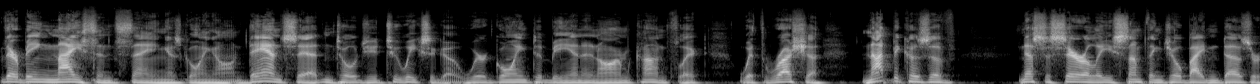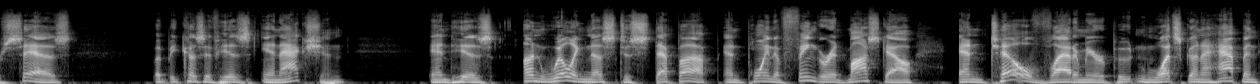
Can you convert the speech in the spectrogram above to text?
they're being nice and saying is going on. Dan said and told you two weeks ago, we're going to be in an armed conflict with Russia, not because of necessarily something Joe Biden does or says, but because of his inaction and his unwillingness to step up and point a finger at Moscow and tell Vladimir Putin what's going to happen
